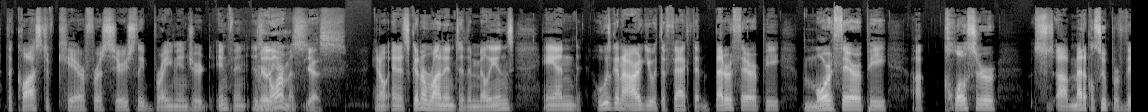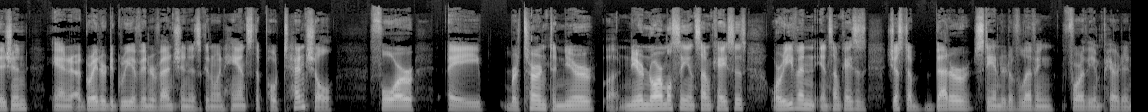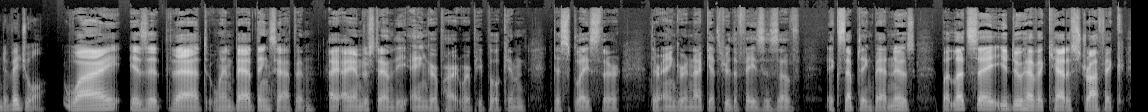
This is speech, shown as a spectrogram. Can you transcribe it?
The cost of care for a seriously brain injured infant is Millions, enormous. Yes. You know, and it's going to run into the millions. And who's going to argue with the fact that better therapy, more therapy, uh, closer uh, medical supervision, and a greater degree of intervention is going to enhance the potential for a return to near uh, near normalcy in some cases, or even in some cases just a better standard of living for the impaired individual. Why is it that when bad things happen, I, I understand the anger part where people can displace their their anger and not get through the phases of accepting bad news. But let's say you do have a catastrophic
